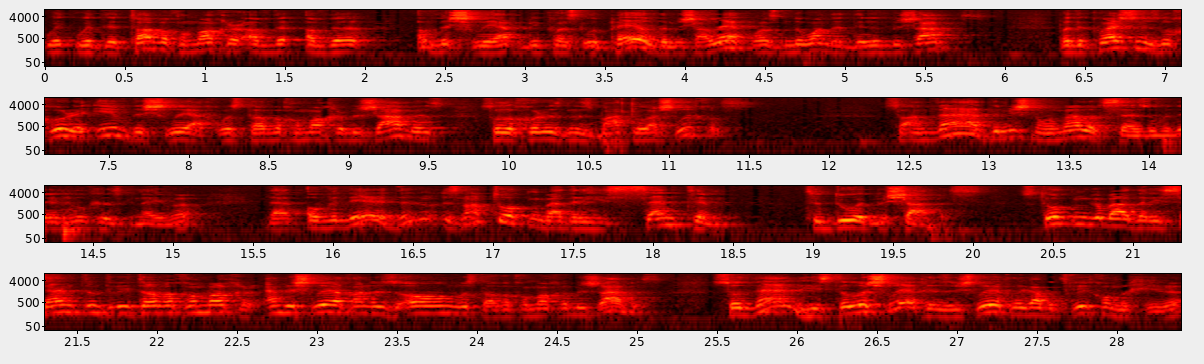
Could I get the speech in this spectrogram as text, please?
with, with the Tavach Hamacher of the, of the, of the shliach because Lepel, the Mishalech, wasn't the one that did it b'Shabbos. But the question is, L'chura, if the shliach was Tavach Hamacher b'Shabbos, so L'chura is Nizbatel HaShlichos. So on that, the Mishnah Melech says over there in Hilchas Gneva, that over there it it's not talking about that he sent him to do it b'Shabbos. It's talking about that he sent him to be Tavach HaMacher, and the Shliach on his own was Tavach HaMacher b'Shabbos. So then he's still a Shliach, he's a Shliach legab Tvichol Mechira,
